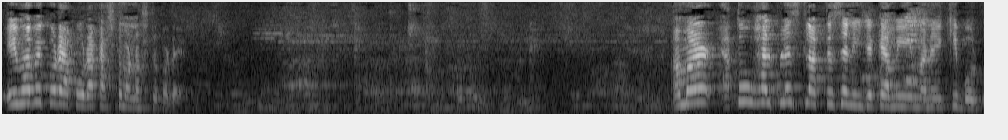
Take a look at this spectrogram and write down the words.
এইভাবে করে, আপু, ওরা কাস্টমার নষ্ট করে। আমার এত হেল্পলেস লাগতেছে নিজেকে আমি মানে কি বলব?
